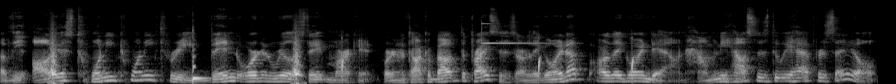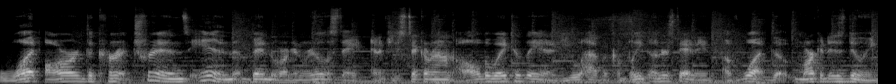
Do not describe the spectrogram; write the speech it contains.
of the August 2023 Bend, Oregon real estate market. We're going to talk about the prices. Are they going up? Are they going down? How many houses do we have for sale? What are the current trends in Bend, Oregon real estate? And if you stick around all the way to the end, you will have a complete understanding of what the market is doing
